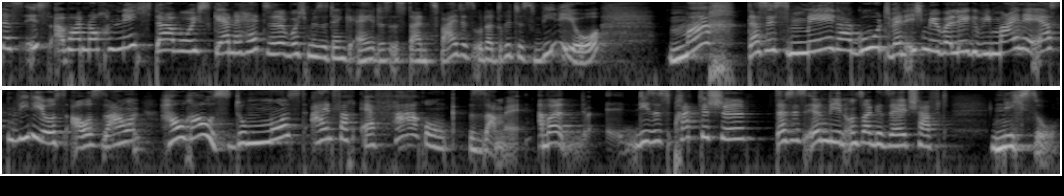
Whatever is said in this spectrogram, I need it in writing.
das ist aber noch nicht da, wo ich es gerne hätte, wo ich mir so denke, ey, das ist dein zweites oder drittes Video. Mach! Das ist mega gut. Wenn ich mir überlege, wie meine ersten Videos aussahen, hau raus. Du musst einfach Erfahrung sammeln. Aber dieses Praktische, das ist irgendwie in unserer Gesellschaft nicht so.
